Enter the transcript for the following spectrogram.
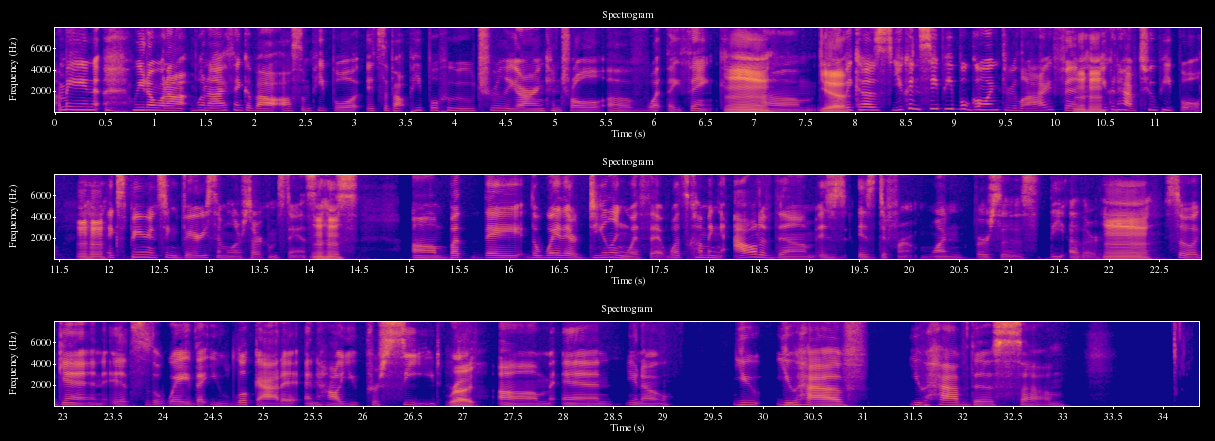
I mean, you know, when I when I think about awesome people, it's about people who truly are in control of what they think. Mm. Um, you Yeah. know, because you can see people going through life, and Mhm. you can have two people Mhm. experiencing very similar circumstances. Um, but they, the way they're dealing with it, what's coming out of them is is different, one versus the other. Mm. So again, it's the way that you look at it and how you proceed Right. um, and you know, you you have you have this, um,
